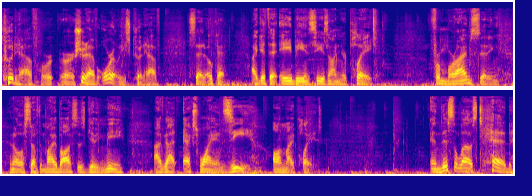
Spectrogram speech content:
could have, or, or should have, or at least could have said, Okay, I get that A, B, and C is on your plate. From where I'm sitting and all the stuff that my boss is giving me, I've got X, Y, and Z on my plate. And this allows Ted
